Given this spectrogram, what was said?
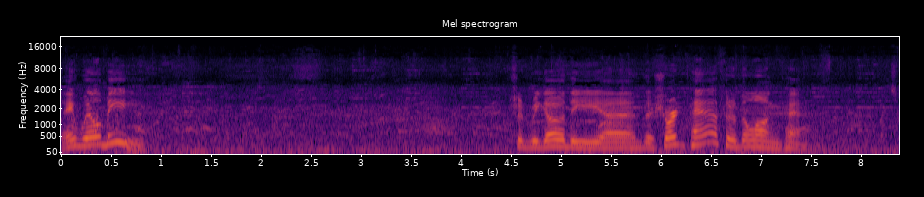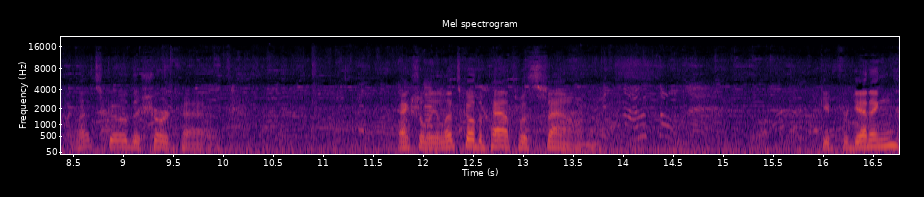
They will be. Should we go the uh, the short path or the long path? Let's go the short path. Actually, let's go the path with sound. Keep forgetting.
